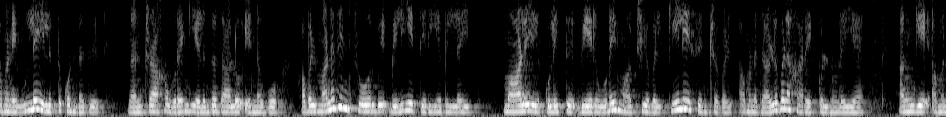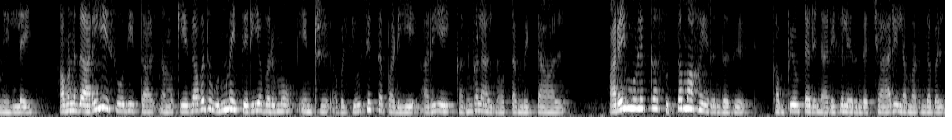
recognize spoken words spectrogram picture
அவனை உள்ளே இழுத்து கொண்டது. நன்றாக உறங்கி எழுந்ததாலோ என்னவோ அவள் மனதின் சோர்வு வெளியே தெரியவில்லை. மாலையில் குளித்து வேறு உடை மாற்றியவள் கீழே சென்றவள் அவனது அலுவலக அறைக்குள் நுழைய அங்கே அவன் இல்லை. அவனது அறையை சோதித்தால் நமக்கு ஏதாவது உண்மை தெரிய வருமோ என்று அவள் யோசித்தபடியே அறையை கண்களால் நோட்டம் விட்டாள். அறை முழுக்க சுத்தமாக இருந்தது. கம்ப்யூட்டரின் அருகில் இருந்த சேரில் அமர்ந்தவள்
